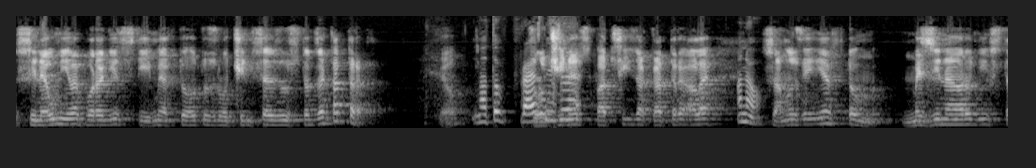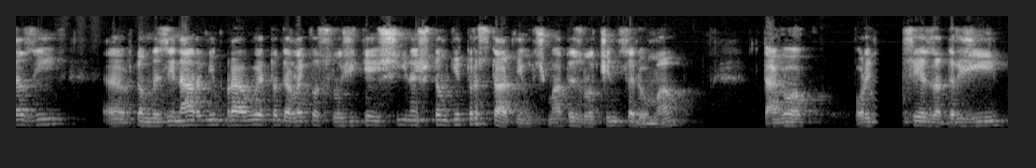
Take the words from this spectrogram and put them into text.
si neumíme poradit s tím, jak tohoto zločince zůstat za Katr. Jo? Na to právě Zločinec jsme... patří za Katr, ale ano. samozřejmě v tom mezinárodních vztazích Eh, v tom mezinárodním právu je to daleko složitější než v tom vnitrostátním. Když máte zločince doma, tak ho policie zadrží,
